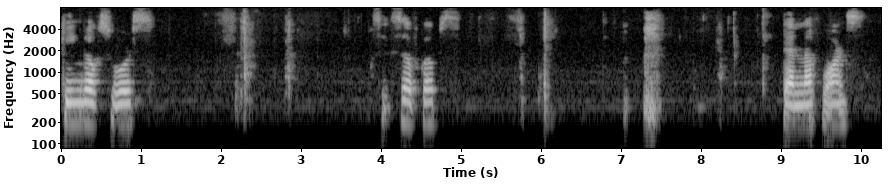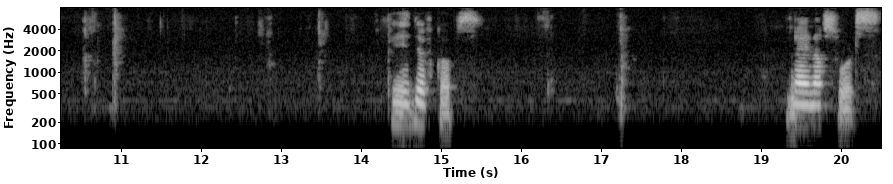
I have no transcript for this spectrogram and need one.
King of swords. Six of cups ten of wands page of cups nine of swords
